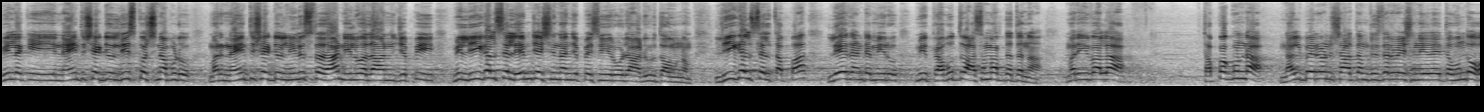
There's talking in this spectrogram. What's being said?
వీళ్ళకి ఈ నైన్త్ షెడ్యూల్ తీసుకొచ్చినప్పుడు మరి నైన్త్ షెడ్యూల్ నిలుస్తుందా నిలవదా అని చెప్పి మీ లీగల్ సెల్ ఏం చేసిందని చెప్పేసి ఈరోజు అడుగుతా ఉన్నాం. లీగల్ సెల్ తప్ప లేదంటే మీరు మీ ప్రభుత్వ అసమర్థతన? మరి ఇవాళ తప్పకుండా నలభై రెండు శాతం రిజర్వేషన్ ఏదైతే ఉందో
